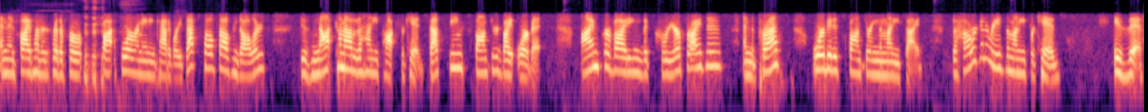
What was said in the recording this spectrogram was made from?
and then 500 for the four, four remaining categories. That $12,000 does not come out of the honey pot for kids. That's being sponsored by Orbit. I'm providing the career prizes and the press. Orbit is sponsoring the money side. So how we're going to raise the money for kids is this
